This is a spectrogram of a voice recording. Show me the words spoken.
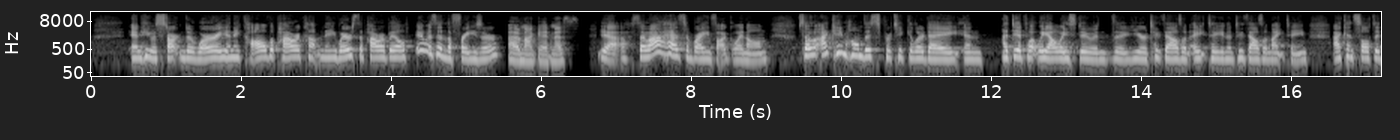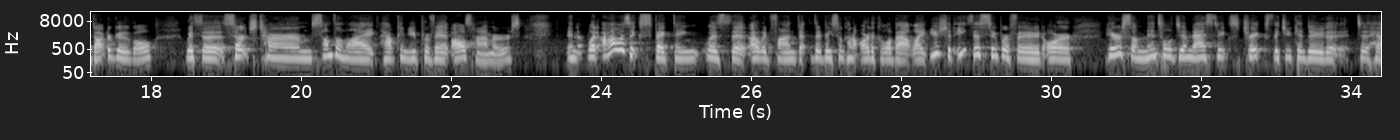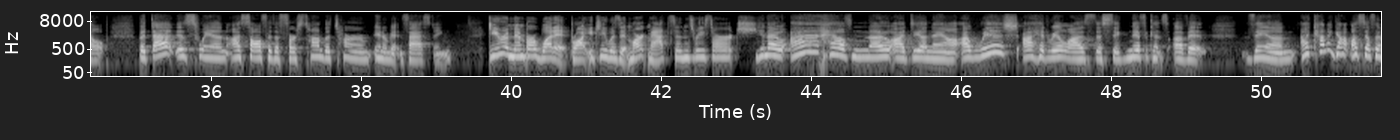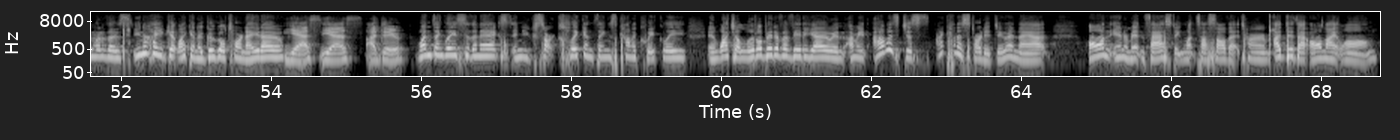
and he was starting to worry and he called the power company. Where's the power bill? It was in the freezer. Oh my goodness. Yeah. So I had some brain fog going on. So I came home this particular day and I did what we always do in the year 2018 and 2019. I consulted Dr. Google with the search term something like, How can you prevent Alzheimer's? And what I was expecting was that I would find that there'd be some kind of article about, like, you should eat this superfood, or here's some mental gymnastics tricks that you can do to, to help. But that is when I saw for the first time the term intermittent fasting. Do you remember what it brought you to? Was it Mark Mattson's research? You know, I have no idea now. I wish I had realized the significance of it then. I kind of got myself in one of those, you know how you get like in a Google tornado? Yes, yes, I do. One thing leads to the next, and you start clicking things kind of quickly and watch a little bit of a video. And I mean, I was just, I kind of started doing that on intermittent fasting once I saw that term. I did that all night long.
